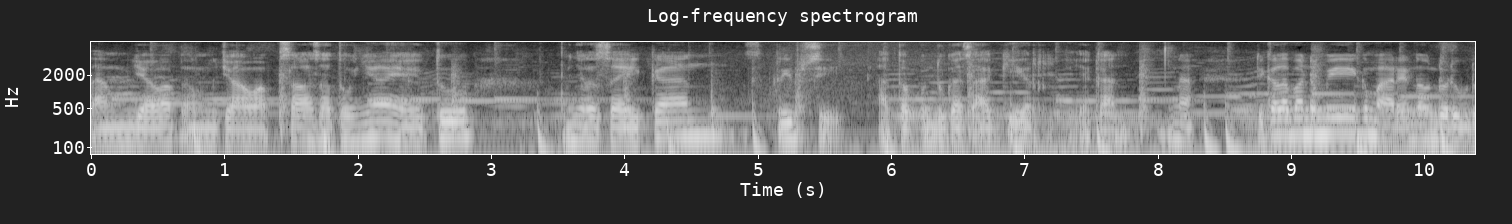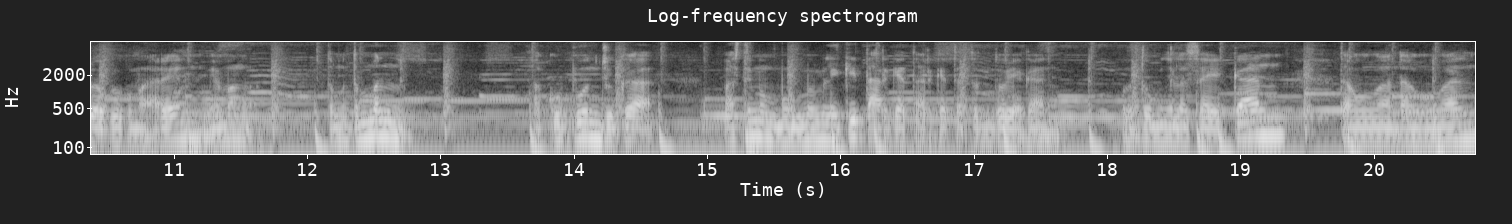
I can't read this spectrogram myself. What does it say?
tanggung jawab tanggung jawab salah satunya yaitu menyelesaikan skripsi ataupun tugas akhir, ya kan. Nah, di kala pandemi kemarin tahun 2020 kemarin memang teman-teman aku pun juga pasti memiliki target-target tertentu ya kan untuk menyelesaikan tanggungan-tanggungan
